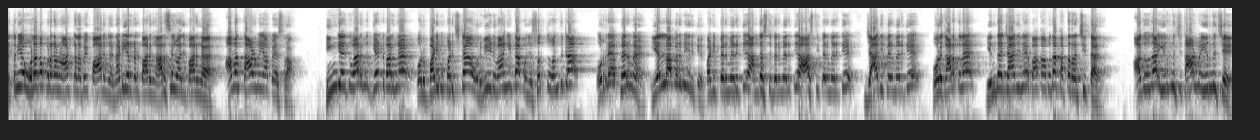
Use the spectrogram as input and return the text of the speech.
எத்தனையோ உலக பிரகடன ஆட்களை போய் பாருங்க நடிகர்கள் பாருங்க அரசியல்வாதி பாருங்க அவன் தாழ்மையா பேசுறான். இங்க பாருங்க கேட்டு பாருங்க. ஒரு படிப்பு படிச்சுட்டா ஒரு வீடு வாங்கிட்டா கொஞ்சம் சொத்து வந்துட்டா ஒரே பெருமை. எல்லா பெருமையும் இருக்கு. படிப்பெருமை இருக்கு அந்தஸ்து பெருமை இருக்கு ஆஸ்தி பெருமை இருக்கு ஜாதி பெருமை இருக்கு. ஒரு காலத்துல எந்த ஜாதினே பார்க்காம தான் கத்த ரச்சித்தார் அதுதான் இருந்துச்சு தாழ்மை இருந்துச்சு.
